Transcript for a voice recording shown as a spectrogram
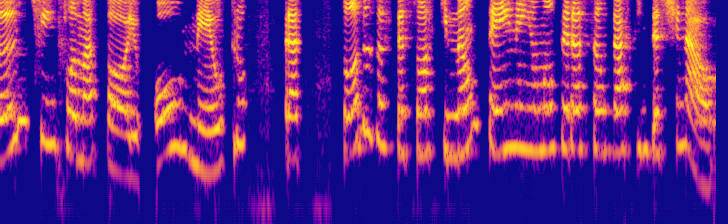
anti-inflamatório ou neutro para todas as pessoas que não têm nenhuma alteração gastrointestinal.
